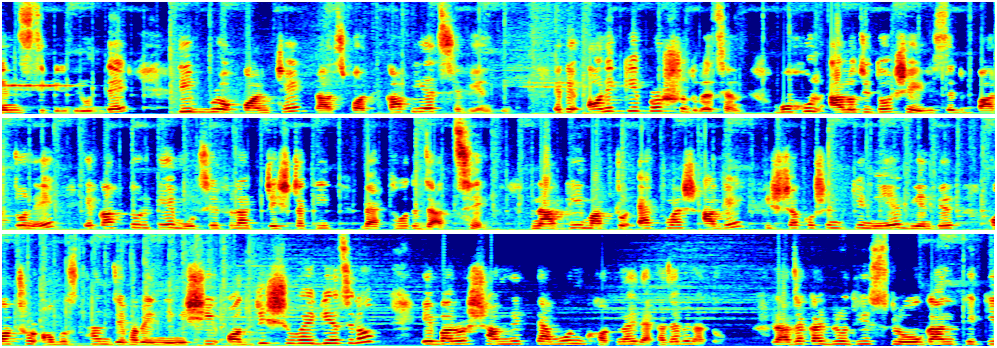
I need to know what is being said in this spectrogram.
এনসিপির বিরুদ্ধে তীব্র কণ্ঠে রাজপথ কাঁপিয়েছে বিএনপি। এতে অনেকেই প্রশ্ন তুলেছেন, বহুল আলোচিত সেই রিসেট বাটনে একাত্তরকে মুছে ফেলার চেষ্টা কি ব্যর্থ হতে যাচ্ছে? নাকি মাত্র এক মাস আগে ইশরাক হোসেনকে নিয়ে বিএনপির কঠোর অবস্থান যেভাবে নিমিষই অদৃশ্য হয়ে গিয়েছিল, এবারও সামনে তেমন ঘটনায় দেখা যাবে না তো? রাজাকার বিরোধী স্লোগান থেকে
